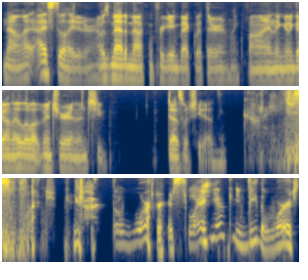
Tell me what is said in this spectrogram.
No, I, I still hated her. I was mad at Malcolm for getting back with her. and like, fine, they're gonna go on their little adventure, and then she does what she does. God, I hate you so much. The worst. Why? How can you be the worst?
